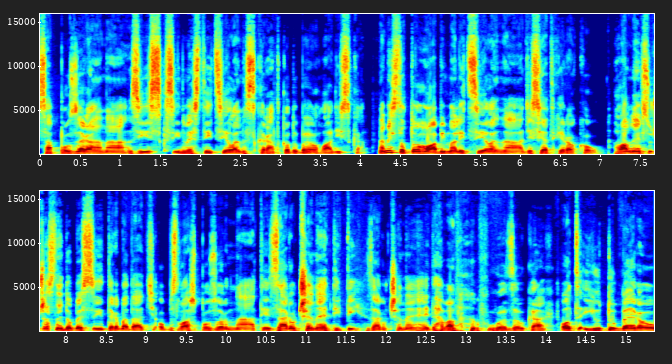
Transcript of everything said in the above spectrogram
sa pozerá na zisk z investícií len z krátkodobého hľadiska. Namiesto toho, aby mali ciele na desiatky rokov. Hlavne v súčasnej dobe si treba dať obzvlášť pozor na tie zaručené typy, zaručené, hej, dávam v úvodzovkách, od youtuberov,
